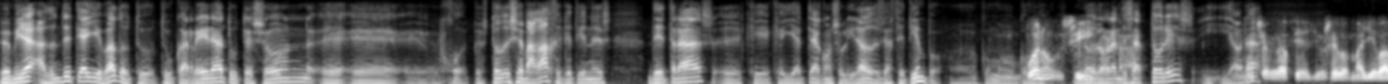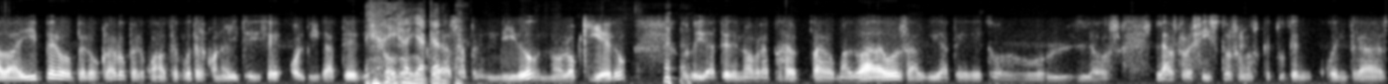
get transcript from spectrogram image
Pero mira, ¿a dónde te ha llevado tu, tu carrera, tu tesón, eh, eh, pues todo ese bagaje que tienes detrás eh, que, que, ya te ha consolidado desde hace tiempo, como, mm, bueno, sí. uno de los grandes ah, actores y, ahora... Muchas gracias, Joseba, me ha llevado ahí, pero, pero claro, pero cuando te encuentras con él y te dice, olvídate de todo lo que has aprendido, no lo quiero, olvídate de no habrá para malvados, olvídate de todos los, los registros en los que tú te encuentras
